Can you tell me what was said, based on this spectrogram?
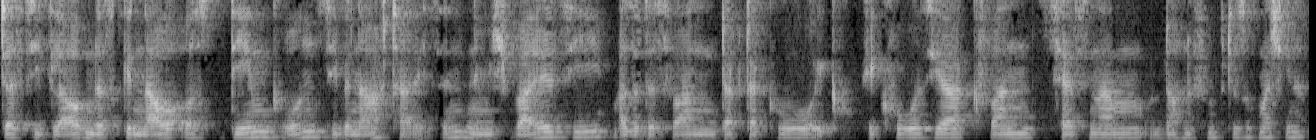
dass sie glauben, dass genau aus dem Grund sie benachteiligt sind, nämlich weil sie, also das waren DuckDuckGo, Ec- Ecosia, Quant, Cessnam und noch eine fünfte Suchmaschine,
